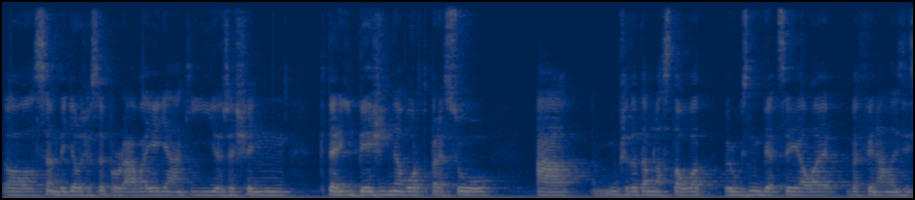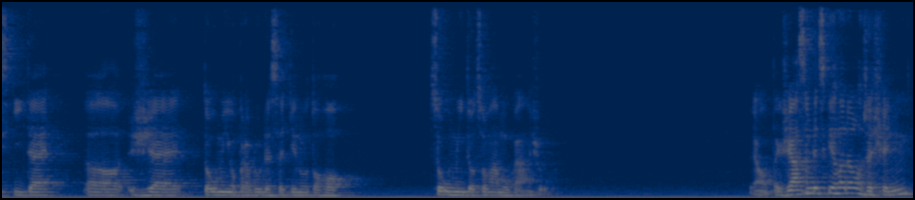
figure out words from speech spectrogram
Uh, jsem viděl, že se prodávají nějaké řešení, který běží na WordPressu a můžete tam nastavovat různé věci, ale ve finále zjistíte, uh, že to umí opravdu desetinu toho, co umí to, co vám ukážu. Jo? Takže já jsem vždycky hledal řešení,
